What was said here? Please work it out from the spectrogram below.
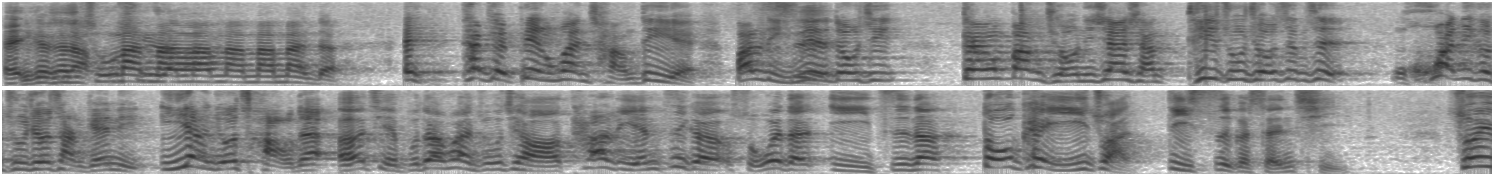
哎你可以看到慢慢慢慢慢慢的，哎，它可以变换场地，哎，把里面的东西，刚刚棒球你现在想踢足球是不是？我换一个足球场给你，一样有草的。而且不断换足球，它连这个所谓的椅子呢都可以移转。第四个神奇，所以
